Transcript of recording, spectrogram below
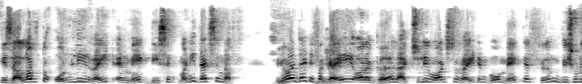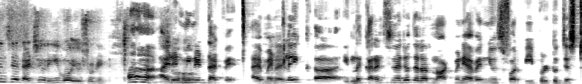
is allowed to only write and make decent money, that's enough. Beyond that, if a guy or a girl actually wants to write and go make that film, we shouldn't say that's your ego, you shouldn't. i didn't mean it that way i meant Right. like uh, in the current scenario there are not many avenues for people to just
